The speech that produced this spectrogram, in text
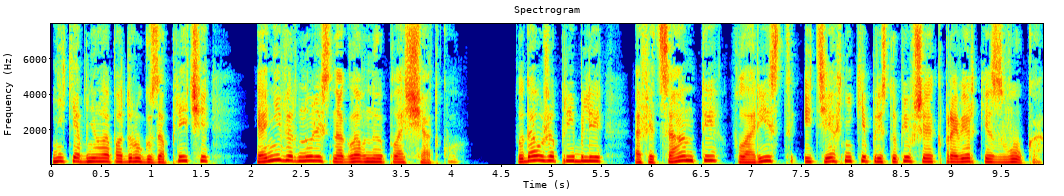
Ники обняла подругу за плечи, и они вернулись на главную площадку. Туда уже прибыли официанты, флорист и техники, приступившие к проверке звука.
